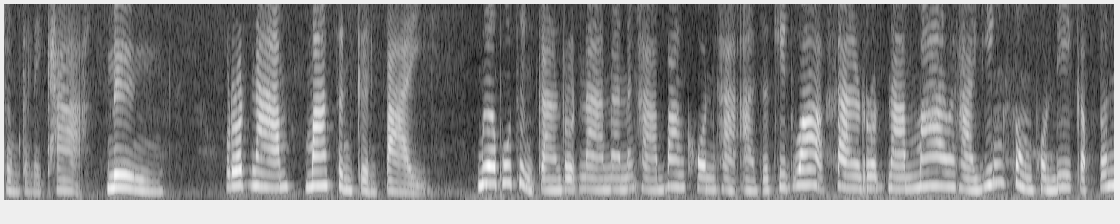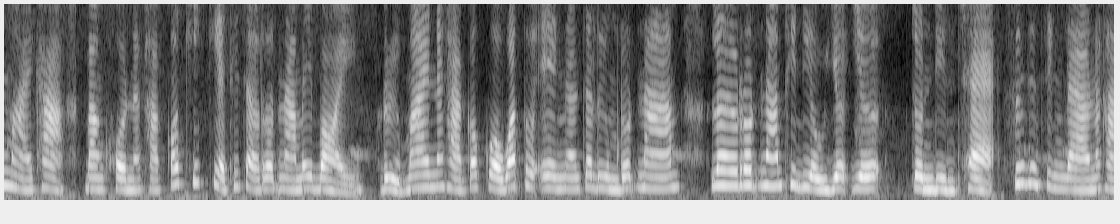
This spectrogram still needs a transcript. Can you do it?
ชมกันเลยค่ะ 1. รดน้ำมากจนเกินไป เมื่อพูดถึงการรดน้ำนั้นนะคะ บางคนค่ะ อาจจะคิดว่าการรดน้ำมากนะคะ ยิ่งส่งผลดีกับต้นไม้ค่ะ บางคนนะคะก็ขี้เกียจที่จะรดน้ำบ่อยๆหรือไม่นะคะ ก็กลัวว่าตัวเองนั้นจะลืมรดน้ำเลยรดน้ำทีเดียวเยอะๆ จนดินแฉะ ซึ่งจริงๆ แล้วนะคะ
